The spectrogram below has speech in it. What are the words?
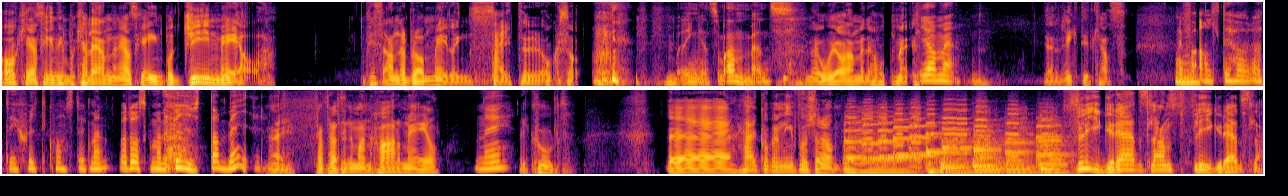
Okej, jag ska in på kalendern, jag ska in på Gmail. Det finns andra bra mailing-sajter också. Men ingen som används. Jo, jag använder Hotmail. Jag med. Den är riktigt kass. Jag får alltid höra att det är skitkonstigt. Men vadå, ska man byta mail? Nej, framförallt inte om man har mail. Nej. Det är coolt. Eh, här kommer min första då. Flygrädslans flygrädsla.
